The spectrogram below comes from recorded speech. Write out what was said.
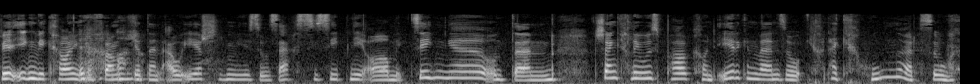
Weil irgendwie, keine Ahnung, man fängt ja dann auch erst irgendwie so 6, 7 an mit Singen und dann Geschenke auspacken und irgendwann so, ich habe eigentlich Hunger, so.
